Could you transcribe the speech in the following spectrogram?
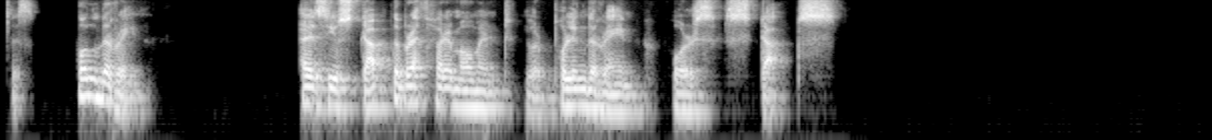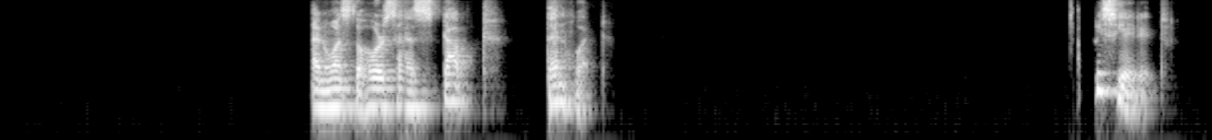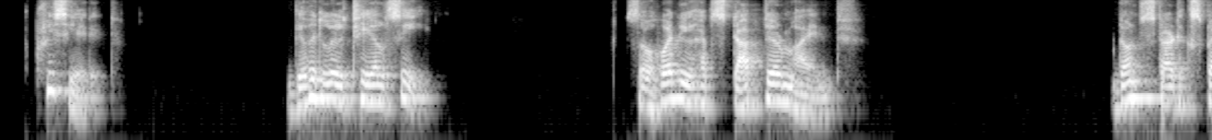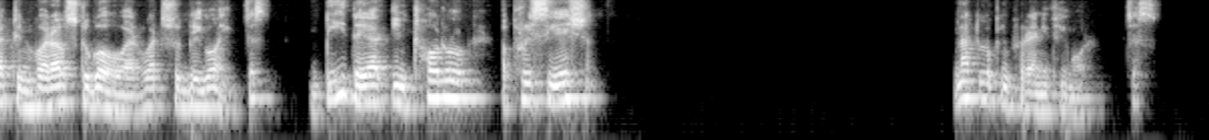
Just pull the rein. As you stop the breath for a moment, you are pulling the rein, horse stops. And once the horse has stopped, then what? Appreciate it. Appreciate it. Give it a little TLC. So when you have stopped your mind, don't start expecting where else to go or what should be going. Just be there in total appreciation. Not looking for anything more, just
